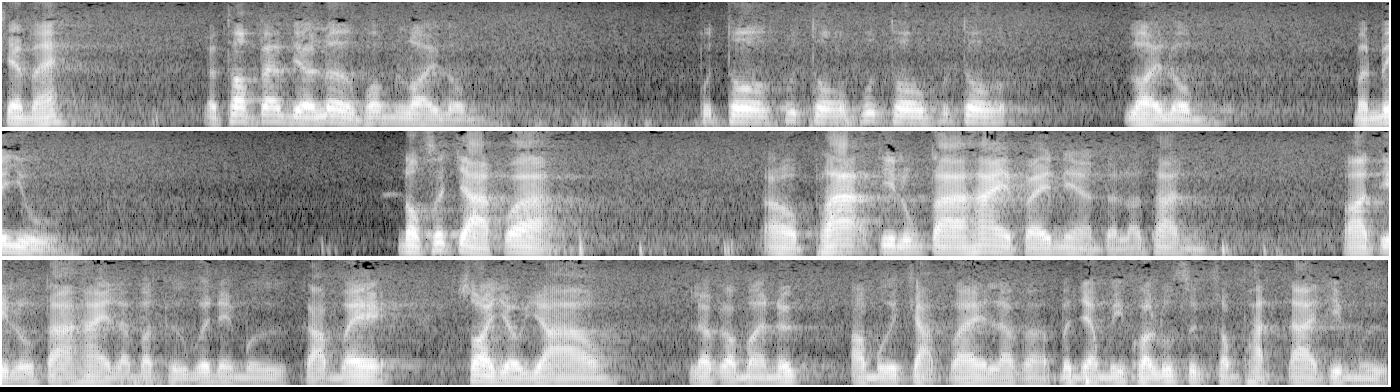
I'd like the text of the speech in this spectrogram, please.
ใช่ไหมเราท่องแป๊บเดียวเลิกเพราะมันลอยลม พุทโธพุทโธพุทโธพุทโธลอยลม มันไม่อยู่ นอกจากว่า เอาพระที่หลวงตาให้ไปเนี่ย แต่ละท่านพระที่หลวงตาให้แล้วมาถือไว้ในมือกำไว้สร้อยยาวๆ แล้วก็มานึกเอามือจับไว้แล้วก็มันยังมีความรู้สึกสัมผัสได้ที่มือ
